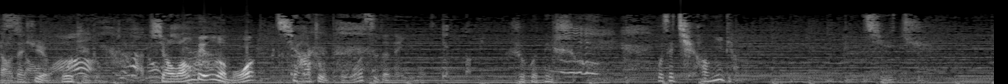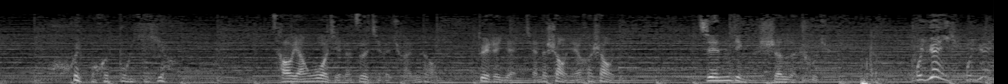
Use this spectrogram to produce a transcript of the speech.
倒在血泊之中，小王被恶魔掐住脖子的那一幕。如果那时候我再强一点，结局会不会不一样？曹阳握紧了自己的拳头，对着眼前的少年和少女，坚定的伸了出去。我愿意，我愿意，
